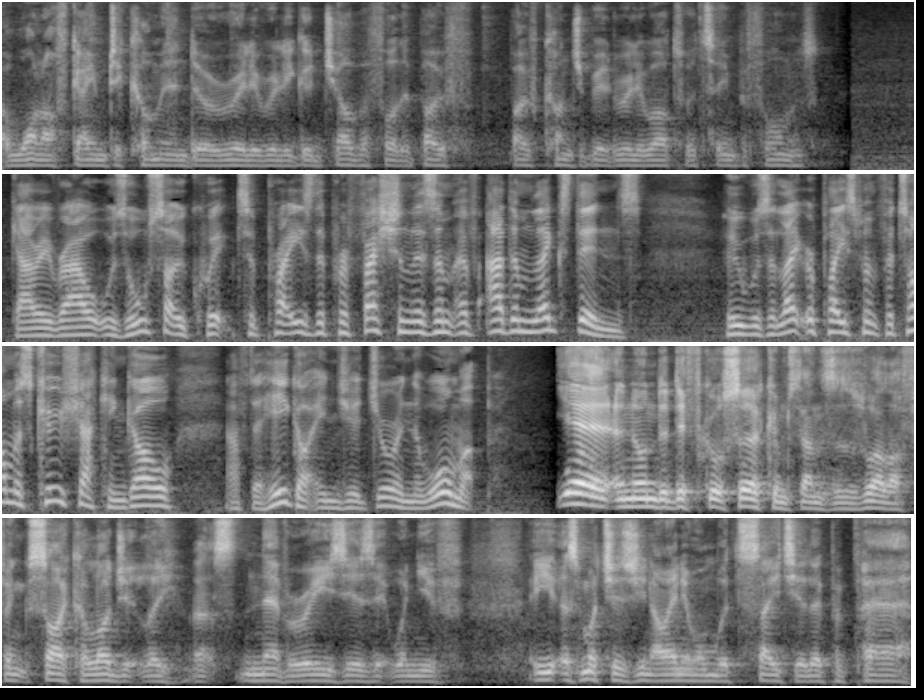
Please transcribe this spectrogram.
a one-off game to come in and do a really really good job I thought they both both contributed really well to a team performance. Gary Rowett was also quick to praise the professionalism of Adam Legzdins who was a late replacement for Thomas Kuszczak in goal after he got injured during the warm-up yeah, and under difficult circumstances as well. I think psychologically, that's never easy, is it? When you've, as much as you know, anyone would say to you, they prepare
